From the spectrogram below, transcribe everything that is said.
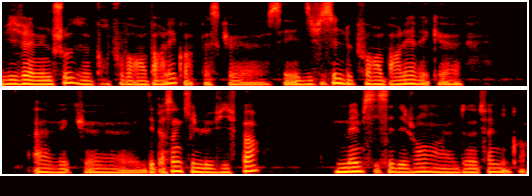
vivent la même chose pour pouvoir en parler, quoi. Parce que c'est difficile de pouvoir en parler avec, heu, avec, heu, des personnes qui le vivent pas, même si c'est des gens, heu, de notre famille, quoi.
